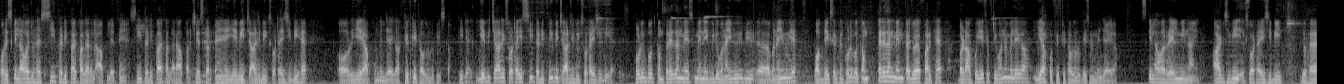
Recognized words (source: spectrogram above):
और इसके अलावा जो है सी थर्टी फाइव अगर आप लेते हैं सी थर्टी फाइव अगर आप परचेज़ करते हैं, ये भी चार जी बी एक सौ अट्ठाईस जी बी है। और ये आपको मिल जाएगा फिफ्टी थाउज़ेंड रुपीज़ का, ठीक है? ये भी चार एक सौ अट्ठाईस सी थर्टी थ्री भी चार जी बी एक सौ अट्ठाईस जी बी है। थोड़ी बहुत कंपैरिजन में इसकी मैंने एक वीडियो बनाई हुई भी बनाई हुई है, वो आप देख सकते हैं। थोड़ी बहुत कंपैरिजन में इनका जो है फ़र्क है बट आपको ये फिफ्टी वन में मिलेगा, ये आपको फिफ्टी थाउज़ेंड रुपीज़ में मिल जाएगा। इसके अलावा रियल मी नाइन आठ जी बी एक सौ अट्ठाईस जी बी जो है,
